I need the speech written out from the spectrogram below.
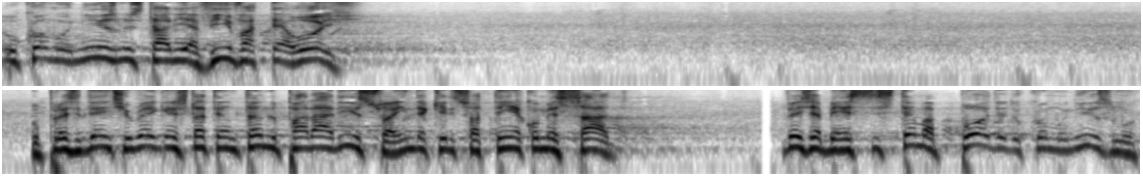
o comunismo estaria vivo até hoje. O presidente Reagan está tentando parar isso, ainda que ele só tenha começado. Veja bem, esse sistema podre do comunismo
